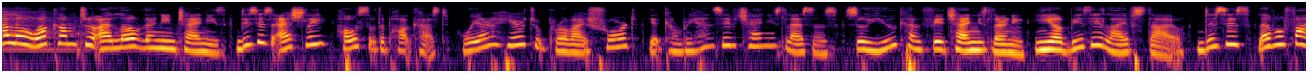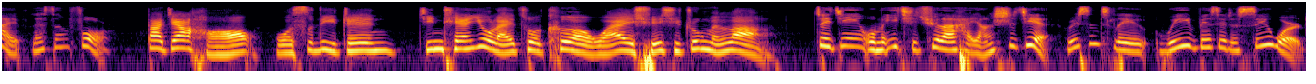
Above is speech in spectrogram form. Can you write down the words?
Hello, welcome to I Love Learning Chinese. This is Ashley, host of the podcast. We are here to provide short yet comprehensive Chinese lessons so you can fit Chinese learning in your busy lifestyle. This is level 5, lesson 4. 大家好，我是丽珍，今天又来做客。我爱学习中文了。最近我们一起去了海洋世界。Recently, we visited SeaWorld.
